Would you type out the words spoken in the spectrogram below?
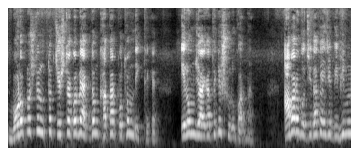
বড় প্রশ্নের উত্তর চেষ্টা করবে একদম খাতার প্রথম দিক থেকে। এরম জায়গা থেকে শুরু করবার আবারও বলছি, দেখো এই যে বিভিন্ন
